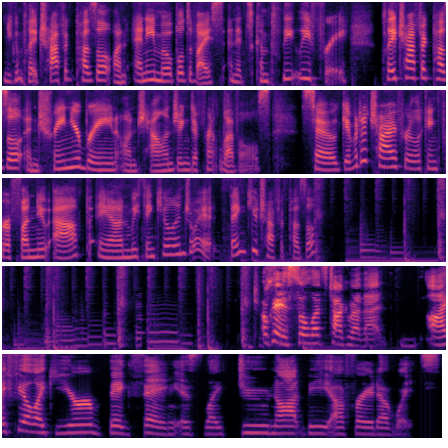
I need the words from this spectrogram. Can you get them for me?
You can play Traffic Puzzle on any mobile device, and it's completely free. Play Traffic Puzzle and train your brain on challenging different levels. So give it a try if you're looking for a fun new app, and we think you'll enjoy it. Thank you, Traffic Puzzle. Okay, so let's talk about that. I feel like your big thing is like, do not be afraid of weights.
